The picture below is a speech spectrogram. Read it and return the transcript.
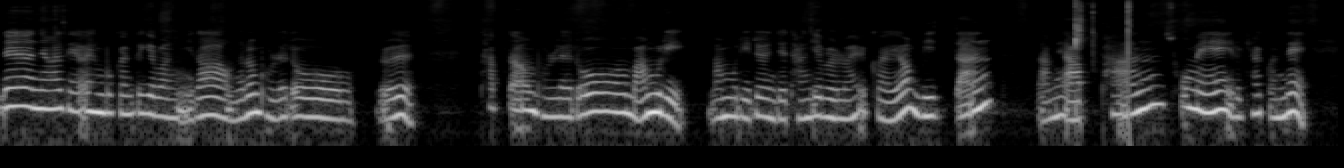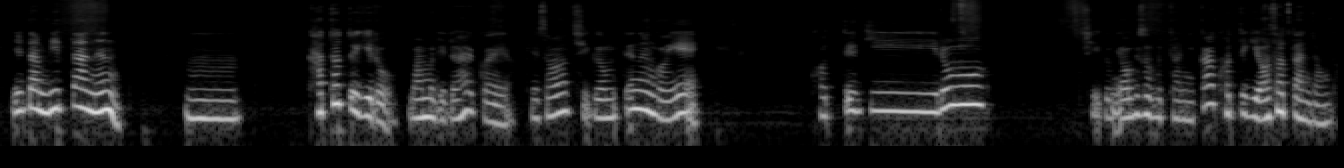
네, 안녕하세요. 행복한 뜨개방입니다. 오늘은 볼레로를 탑다운 볼레로 마무리, 마무리를 이제 단계별로 할 거예요. 밑단, 그다음에 앞판, 소매 이렇게 할 건데 일단 밑단은 음, 가터뜨기로 마무리를 할 거예요. 그래서 지금 뜨는 거에 겉뜨기로 지금 여기서부터니까 겉뜨기 6단 정도.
